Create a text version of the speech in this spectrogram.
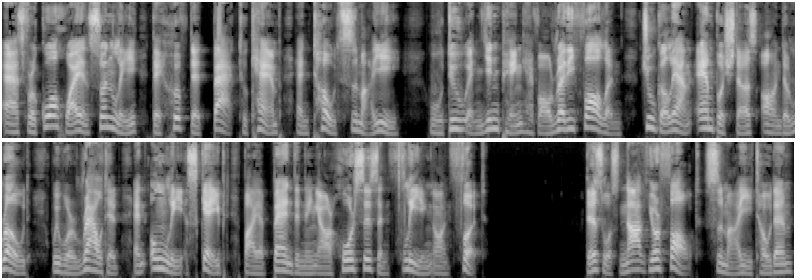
As for Guo Huai and Sun Li, they hoofed it back to camp and told Sima Yi, Du and Yinping have already fallen. Zhuge Liang ambushed us on the road. We were routed and only escaped by abandoning our horses and fleeing on foot. This was not your fault, Sima Yi told them.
